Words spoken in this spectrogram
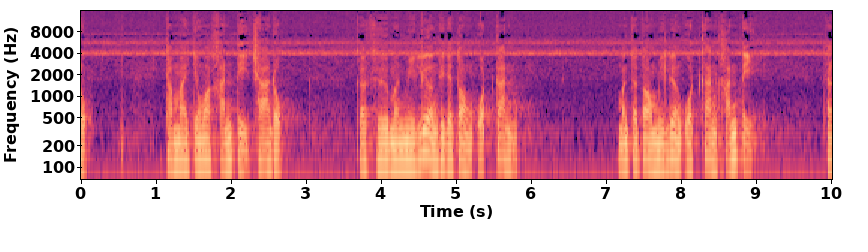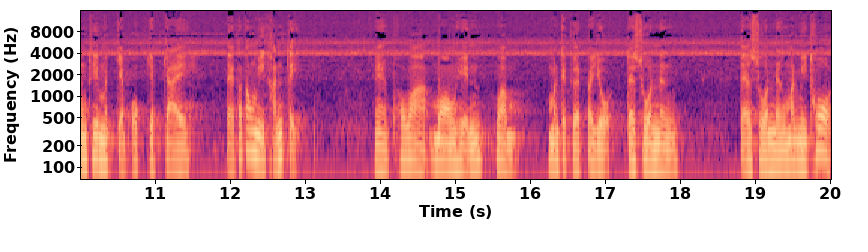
ดกทำไมจึงว่าขันติชาดก ก็คือมันมีเรื่องที่จะต้องอดกั้น มันจะต้องมีเรื่องอดกั้นขันติ ทั้งที่มันเจ็บอกเจ็บใจ แต่ก็ต้องมีขันติเนี่ยเพราะว่ามองเห็นว่ามันจะเกิดประโยชน์ แต่ส่วนหนึ่ง แต่ส่วนหนึ่งมันมีโทษ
